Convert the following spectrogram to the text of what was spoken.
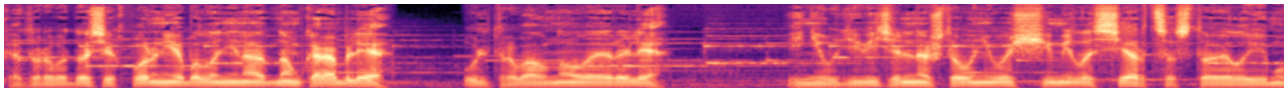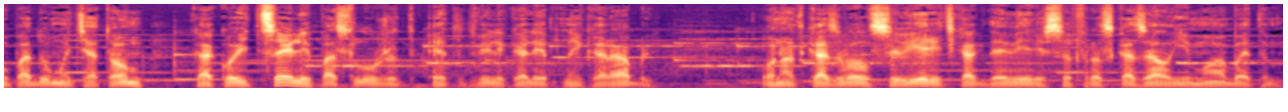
которого до сих пор не было ни на одном корабле — ультраволновое реле. И неудивительно, что у него щемило сердце, стоило ему подумать о том, какой цели послужит этот великолепный корабль. Он отказывался верить, когда Вересов рассказал ему об этом.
